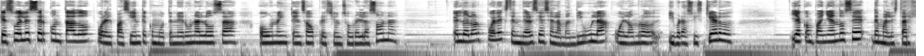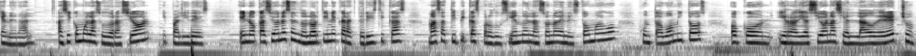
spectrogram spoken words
que suele ser contado por el paciente como tener una losa o una intensa opresión sobre la zona. El dolor puede extenderse hacia la mandíbula o el hombro y brazo izquierdo, y acompañándose de malestar general, así como la sudoración y palidez. En ocasiones el dolor tiene características más atípicas produciendo en la zona del estómago junto a vómitos o con irradiación hacia el lado derecho.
